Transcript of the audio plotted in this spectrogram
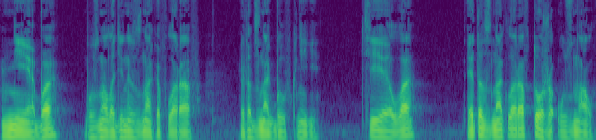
«Небо», — узнал один из знаков Лараф. Этот знак был в книге. «Тело». Этот знак Лараф тоже узнал.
